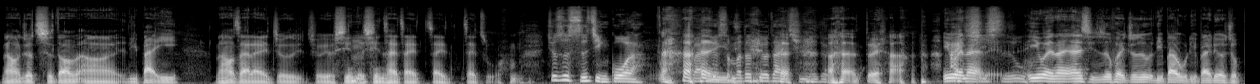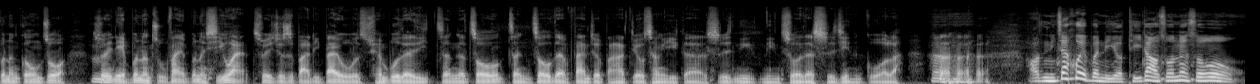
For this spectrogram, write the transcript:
然后就吃到啊礼拜一，然后再来就就有新的青菜再再再煮，就是石井锅啦，反正什么都丢在一起，对对啊，因为呢因为呢安息日会就是礼拜五礼拜六就不能工作，所以你也不能煮饭也不能洗碗，所以就是把礼拜五全部的整个周整周的饭就把它丢成一个石你你说的石井锅了。好，你在绘本里有提到说那时候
